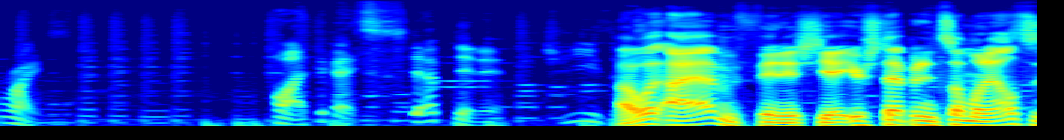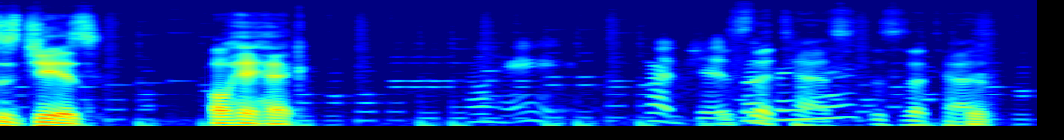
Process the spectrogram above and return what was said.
Christ. Oh, I think I stepped in it. Jesus. I, I haven't finished yet. You're stepping in someone else's jizz. Oh, hey, heck. Oh, hey. Got jizz this is a over here? test. This is a test. the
